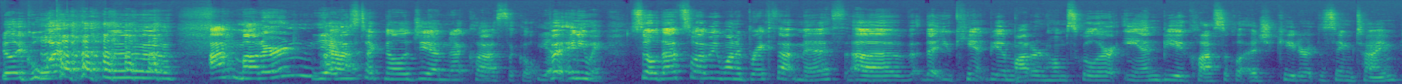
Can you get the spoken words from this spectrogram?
You're like, what? Uh, I'm modern. Yeah. I use technology. I'm not classical. Yeah. But anyway, so that's why we want to break that myth of that you can't be a modern homeschooler and be a classical educator at the same time.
